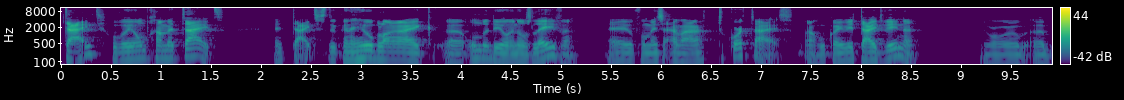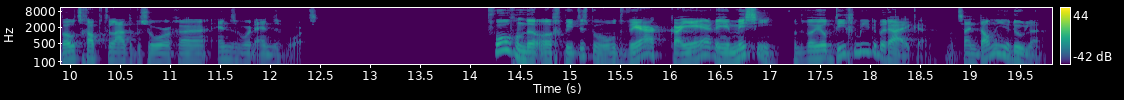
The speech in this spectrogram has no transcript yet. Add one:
Tijd, hoe wil je omgaan met tijd? tijd is natuurlijk een heel belangrijk uh, onderdeel in ons leven. Heel veel mensen ervaren tekort tijd. Nou, hoe kan je weer tijd winnen? Door uh, boodschappen te laten bezorgen, enzovoort, enzovoort. Volgende eh, gebied is bijvoorbeeld werk, carrière, je missie. Wat wil je op die gebieden bereiken? Wat zijn dan je doelen?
